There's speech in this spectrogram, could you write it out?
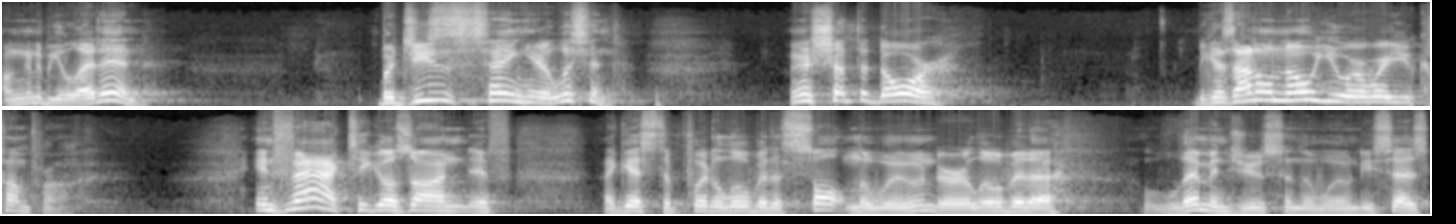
I'm going to be let in. But Jesus is saying here, listen, I'm going to shut the door because I don't know you or where you come from. In fact, he goes on, if I guess to put a little bit of salt in the wound or a little bit of lemon juice in the wound, he says,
